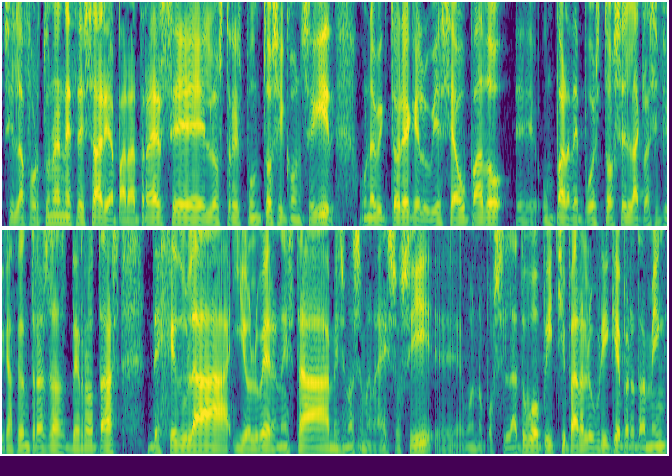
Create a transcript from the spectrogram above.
sin la fortuna necesaria para traerse los tres puntos y conseguir una victoria que le hubiese aupado eh, un par de puestos en la clasificación tras las derrotas de Gédula y Olvera en esta misma semana. Eso sí, eh, bueno, pues la tuvo Pichi para el Ubrique, pero también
